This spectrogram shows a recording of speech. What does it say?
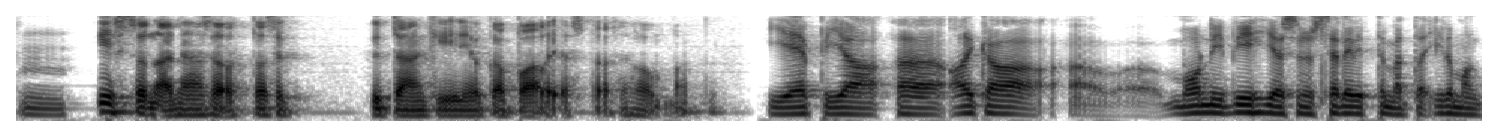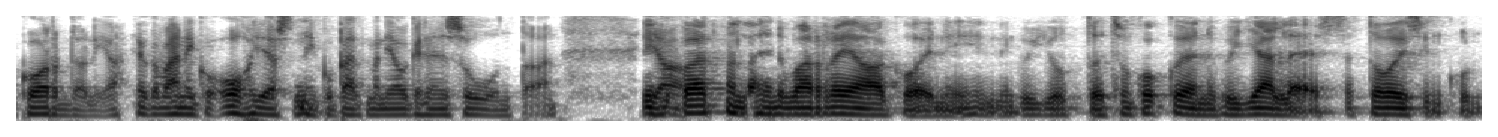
Mm. Kissonainenhan se ottaa se kytään kiinni, joka paljastaa se homma. Jep, ja äh, aika moni vihje on selvittämättä ilman Gordonia, joka vähän niin kuin ohjasi niin kuin Batmanin oikeaan suuntaan. Niin ja... Batman lähinnä vaan reagoi niihin niin kuin juttuihin, että se on koko ajan niin kuin jäljessä, toisin kuin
